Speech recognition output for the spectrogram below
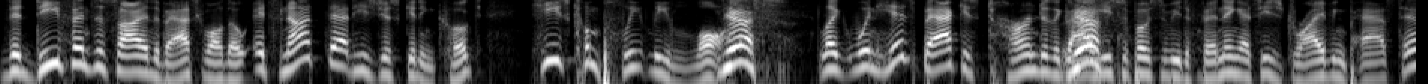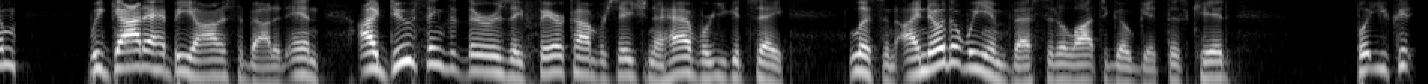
The defensive side of the basketball, though, it's not that he's just getting cooked. He's completely lost. Yes. Like when his back is turned to the guy Yes. he's supposed to be defending as he's driving past him, we got to be honest about it. And I do think that there is a fair conversation to have where you could say, listen, I know that we invested a lot to go get this kid, but you could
